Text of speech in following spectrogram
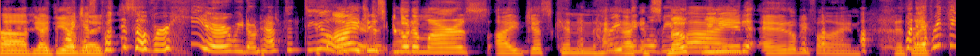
uh, the idea I of just like put this over here. We don't have to deal. with I just right go now. to Mars, I just can I can smoke weed and it'll be fine. But like, everything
